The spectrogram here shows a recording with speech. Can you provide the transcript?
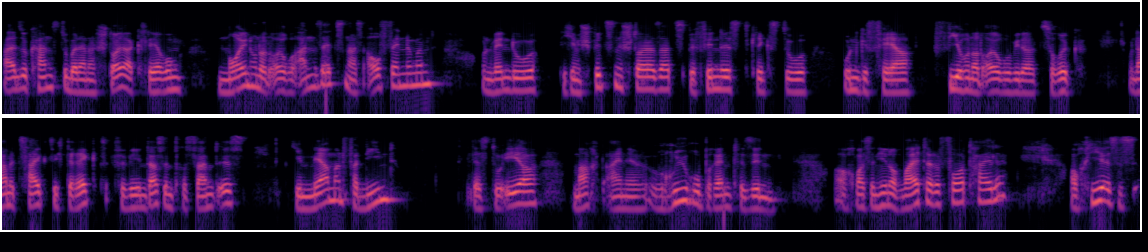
Also kannst du bei deiner Steuererklärung 900 Euro ansetzen als Aufwendungen. Und wenn du dich im Spitzensteuersatz befindest, kriegst du ungefähr 400 Euro wieder zurück. Und damit zeigt sich direkt, für wen das interessant ist, je mehr man verdient, desto eher macht eine Rürup-Rente Sinn. Auch was sind hier noch weitere Vorteile? Auch hier ist es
